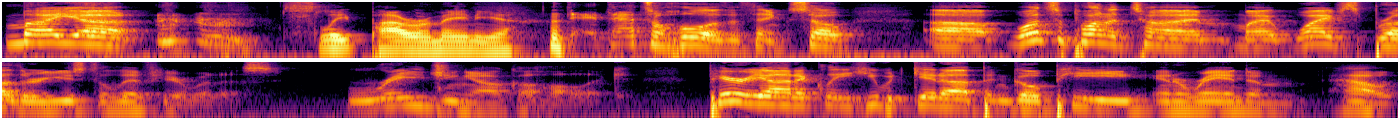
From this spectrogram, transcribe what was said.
My uh, Sleep pyromania. Th- that's a whole other thing. So, uh, once upon a time, my wife's brother used to live here with us. Raging alcoholic. Periodically, he would get up and go pee in a random house,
